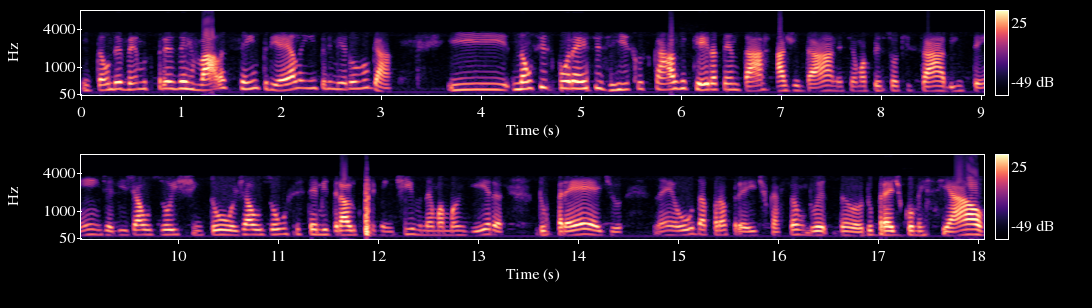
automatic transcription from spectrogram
Então, devemos preservá-la sempre, ela em primeiro lugar e não se expor a esses riscos caso queira tentar ajudar, né? Se é uma pessoa que sabe, entende, ele já usou extintor, já usou um sistema hidráulico preventivo, né? Uma mangueira do prédio, né, ou da própria edificação do, do, do, prédio comercial.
